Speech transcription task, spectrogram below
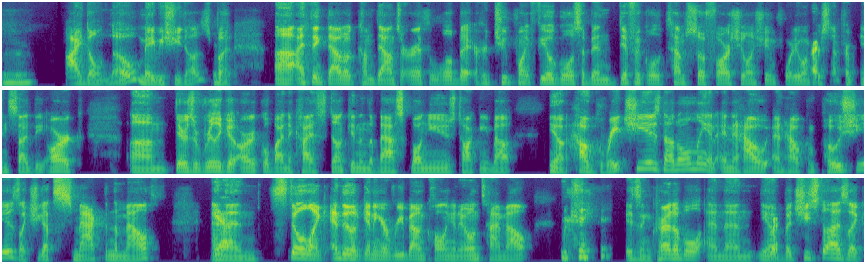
Mhm. I don't know. Maybe she does, but uh, I think that'll come down to earth a little bit. Her two point field goals have been difficult attempts so far. She only shooting 41% from inside the arc. Um, there's a really good article by Nekias Duncan in the basketball news talking about, you know, how great she is not only and, and how and how composed she is. Like she got smacked in the mouth and Yeah. then still like ended up getting a rebound calling an own timeout which is incredible. And then, you know, Right. but she still has like,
